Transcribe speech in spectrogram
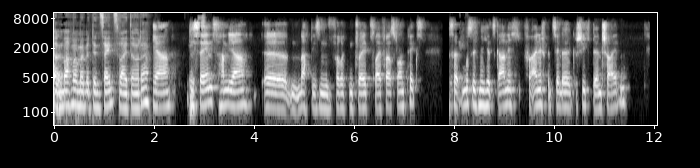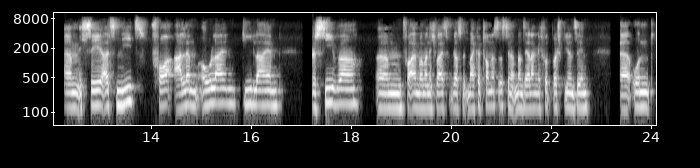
Dann ja. machen wir mal mit den Saints weiter, oder? Ja, die. Saints haben ja äh, nach diesem verrückten Trade zwei First-Round-Picks. Deshalb muss ich mich jetzt gar nicht für eine spezielle Geschichte entscheiden. Ähm, ich sehe als Needs vor allem O-Line, D-Line, Receiver, ähm, vor allem, weil man nicht weiß, wie das mit Michael Thomas ist, den hat man sehr lange nicht Football spielen sehen. Äh, und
